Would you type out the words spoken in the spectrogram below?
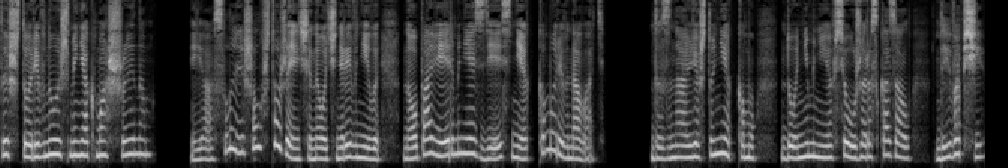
ты что, ревнуешь меня к машинам?» «Я слышал, что женщины очень ревнивы, но, поверь мне, здесь не к кому ревновать». «Да знаю я, что не к кому. Донни мне все уже рассказал. Да и вообще,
